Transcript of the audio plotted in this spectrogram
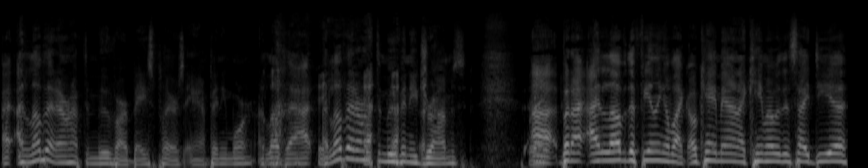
I, I love that I don't have to move our bass player's amp anymore. I love that. I love that I don't have to move any drums. Uh, but I, I love the feeling of like, okay, man, I came up with this idea.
